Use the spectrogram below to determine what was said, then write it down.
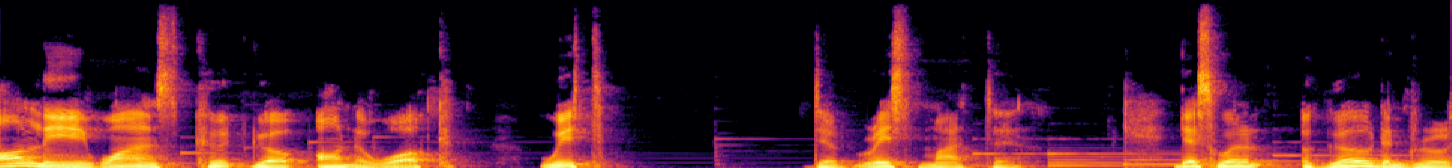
Only once could go on a walk with the rich master. This was a golden rule.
